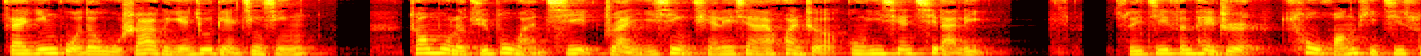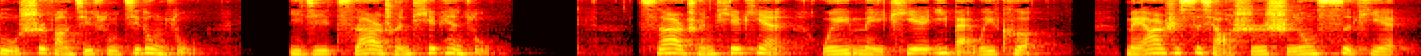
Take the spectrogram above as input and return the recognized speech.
在英国的五十二个研究点进行，招募了局部晚期转移性前列腺癌患者共一千七百例，随机分配至促黄体激素释放激素激动组以及雌二醇贴片组。雌二醇贴片为每贴一百微克，每二十四小时使用四贴，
